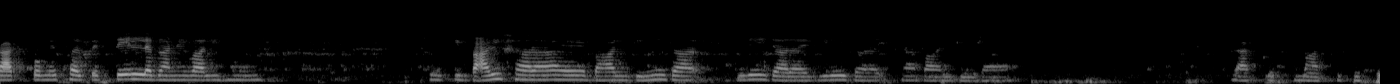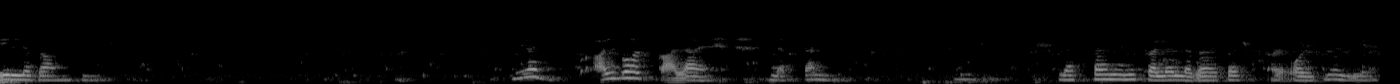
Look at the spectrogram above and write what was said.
रात को मैं सर पे तेल लगाने वाली हूँ। क्योंकि बारिश आ रहा है, बाल गिरने जा, गिरे जा रहा है, गिरे जा रहा है, इतना बाल गिर रहा है। रात को माथे पे तेल लगाऊँगी। मेरा बाल बहुत काला है, लगता नहीं। लगता है मैंने कलर लगाया पर ओरिजिनल ये है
